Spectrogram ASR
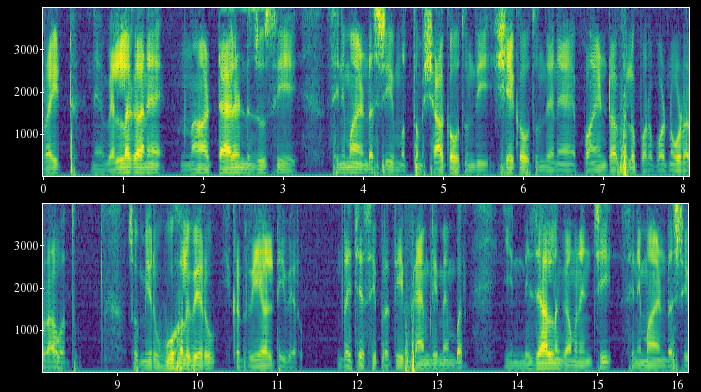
రైట్ నేను వెళ్ళగానే నా టాలెంట్ చూసి సినిమా ఇండస్ట్రీ మొత్తం షాక్ అవుతుంది షేక్ అవుతుంది అనే పాయింట్ ఆఫ్ వ్యూలో పొరపాటున కూడా రావద్దు. సో మీరు ఊహలు వేరు ఇక్కడ రియాలిటీ వేరు. దయచేసి ప్రతి ఫ్యామిలీ మెంబర్ ఈ నిజాలను గమనించి సినిమా ఇండస్ట్రీ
